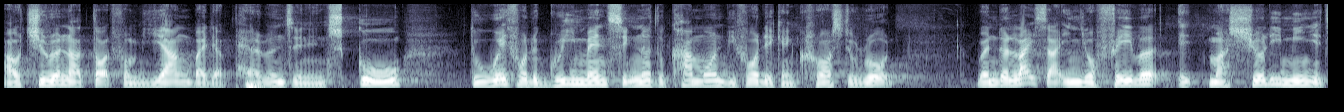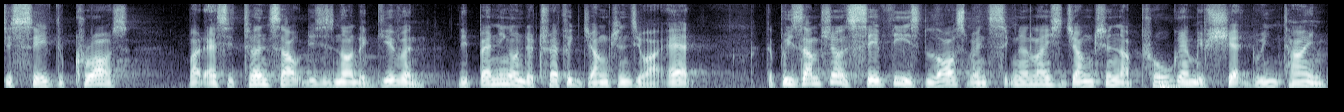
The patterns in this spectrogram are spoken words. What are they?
Our children are taught from young by their parents and in school to wait for the green man signal to come on before they can cross the road. When the lights are in your favor, it must surely mean it is safe to cross. But as it turns out, this is not a given, depending on the traffic junctions you are at. The presumption of safety is lost when signalized junctions are programmed with shared green time.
